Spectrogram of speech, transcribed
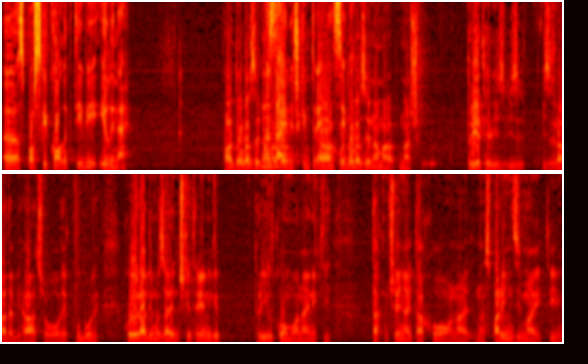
e, sportski kolektivi ili ne. Pa dolaze nama... Na zajedničkim treninzima. Tako, dolaze nama naši prijatelji iz, iz, iz grada Bihaća, ovdje klubovi, koji radimo zajedničke treninge prilikom onaj neki takmičenja i tako onaj, na sparinzima i tim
